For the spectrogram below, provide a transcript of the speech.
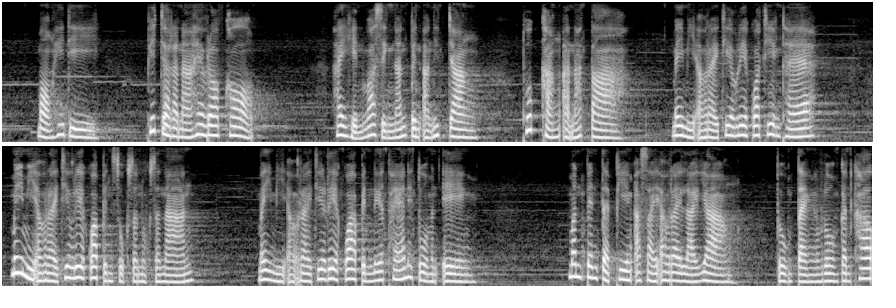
ๆ มองให้ดี พิจารณาให้รอบคอบ ให้เห็นว่าสิ่งนั้นเป็นอนิจจัง ทุกขังอนัตตา ไม่มีอะไรที่เรียกว่าเที่ยงแท้ ไม่มีอะไรที่เรียกว่าเป็นสุขสนุกสนาน ไม่มีอะไรที่เรียกว่าเป็นเนื้อแท้ในตัวมันเอง มันเป็นแต่เพียงอาศัยอะไรหลายอย่าง ปรุงแต่งรวมกันเข้า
